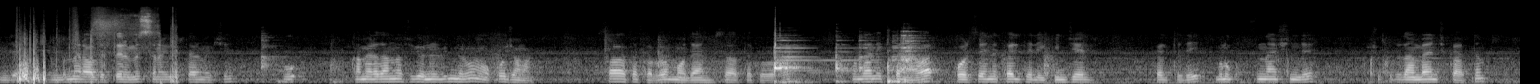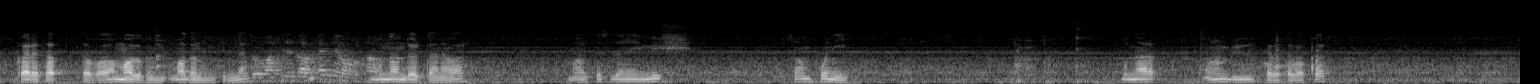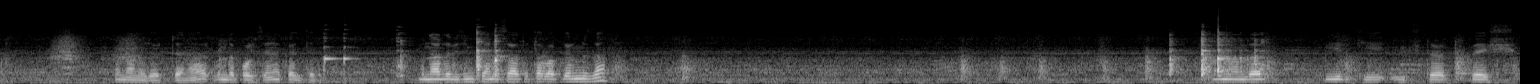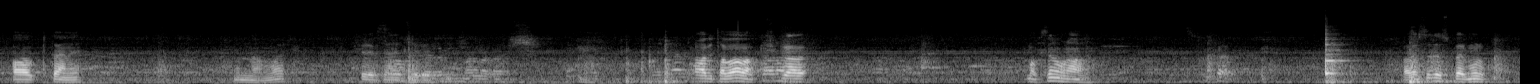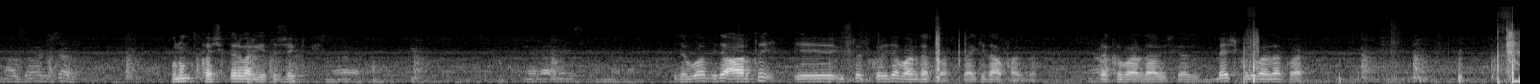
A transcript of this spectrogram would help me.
Bunlar aldıklarımız sana göstermek için. Bu kameradan nasıl görünür bilmiyorum ama kocaman. Salata kabı, modern salata var. Bundan iki tane var. Porselenli kaliteli, ikinci el kalite değil. Bunu kutusundan şimdi şu kutudan ben çıkarttım. Kare tatlı tabağı, Mado'nun, Mado'nunkinden. Bundan dört tane var. Markası da neymiş? Samponi. Bunlar onun büyük kara tabaklar. Bundan da dört tane var. Bunda porselen kaliteli. Bunlar da bizim kendi salata tabaklarımızdan. Bundan da 1, 2, 3, 4, 5, 6 tane bundan var. Şöyle bir tane çerezlik. Abi tabağa bak. Şükrü abi. Baksana ona abi. Süper. Arası da süper moruk. Malzeme güzel. Bunun kaşıkları var getirecek. Evet. Ne bunlardan. Bir de bu. Bir de artı e, 3-4 koli de bardak var. Belki daha fazla. Rakı bardağı, bisküvi. 5 koli bardak var.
